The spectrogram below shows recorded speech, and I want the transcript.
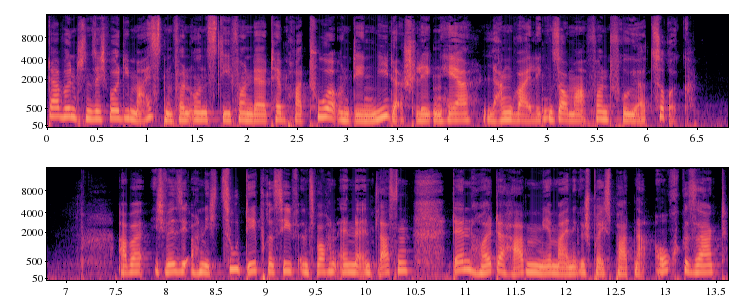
Da wünschen sich wohl die meisten von uns die von der Temperatur und den Niederschlägen her langweiligen Sommer von früher zurück. Aber ich will Sie auch nicht zu depressiv ins Wochenende entlassen, denn heute haben mir meine Gesprächspartner auch gesagt,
